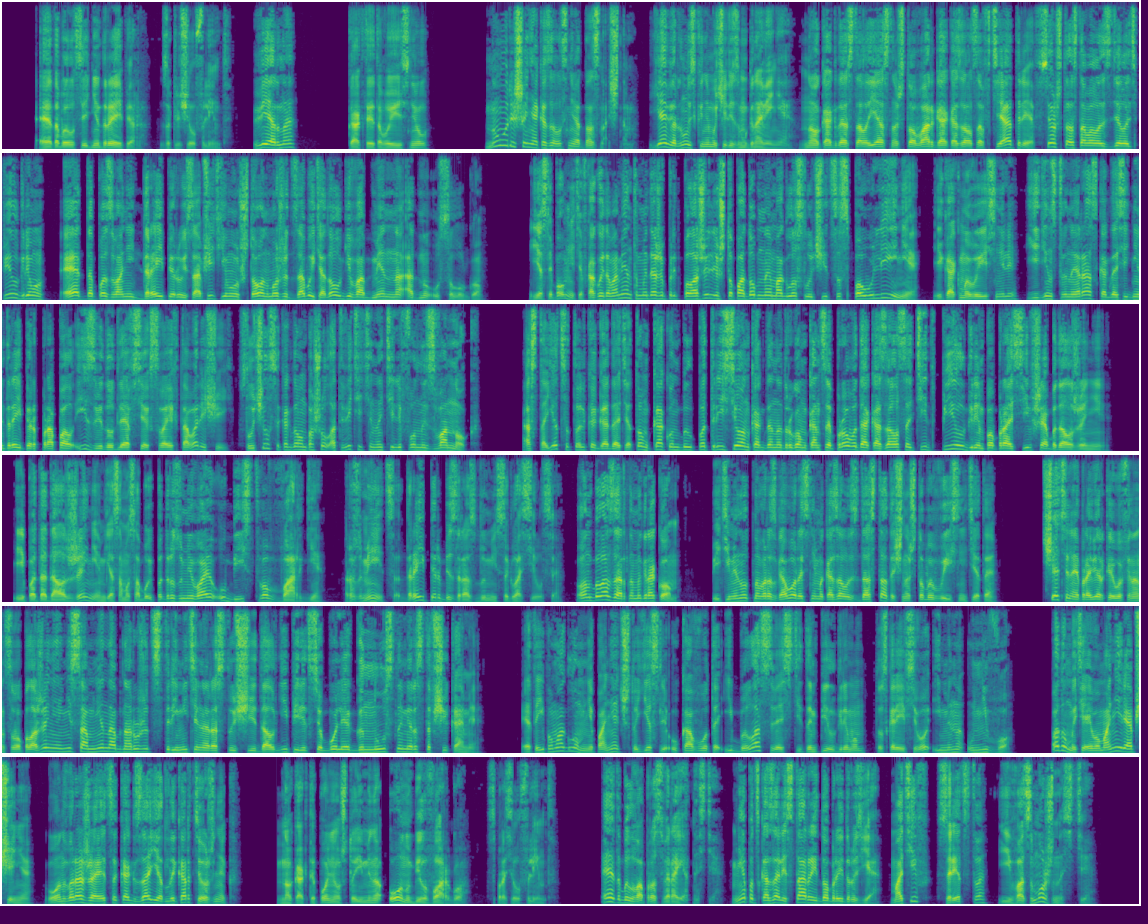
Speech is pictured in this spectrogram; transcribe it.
«Это был Сидни Дрейпер», — заключил Флинт. «Верно». «Как ты это выяснил?» Ну, решение оказалось неоднозначным. Я вернусь к нему через мгновение. Но когда стало ясно, что Варга оказался в театре, все, что оставалось сделать Пилгриму, это позвонить Дрейперу и сообщить ему, что он может забыть о долге в обмен на одну услугу. Если помните, в какой-то момент мы даже предположили, что подобное могло случиться с Паулини, и, как мы выяснили, единственный раз, когда Сидни Дрейпер пропал из виду для всех своих товарищей, случился, когда он пошел ответить на телефонный звонок. Остается только гадать о том, как он был потрясен, когда на другом конце провода оказался Тит Пилгрим, попросивший об одолжении. И под одолжением я, само собой, подразумеваю убийство в Варге. Разумеется, Дрейпер без раздумий согласился. Он был азартным игроком. Пятиминутного разговора с ним оказалось достаточно, чтобы выяснить это. Тщательная проверка его финансового положения, несомненно, обнаружит стремительно растущие долги перед все более гнусными ростовщиками. Это и помогло мне понять, что если у кого-то и была связь с Титом Пилгримом, то, скорее всего, именно у него. Подумайте о его манере общения. Он выражается как заедлый картежник. «Но как ты понял, что именно он убил Варгу?» — спросил Флинт. Это был вопрос вероятности. Мне подсказали старые добрые друзья. Мотив, средства и возможности.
